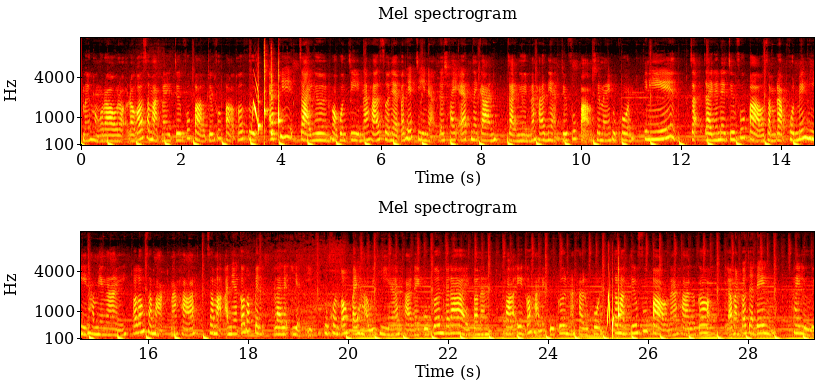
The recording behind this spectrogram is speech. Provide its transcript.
เหมือนของเราเรา เราก็สมัครในจื้อผู้เป่าจื้อผู้เป่าก็คือแอปที่จ่ายเงินของคนจีนนะคะ ส่วนใหญ่ประเทศจีนเนี่ยจะใช้แอปในการจ่ายเงินนะคะเนี่ยจื้อผู้เป่าใช่ไหมทุกคน ทีนี้จะจ่ายเงินในจื้อผู้เป่าสำหรับคนไม่มีทำยังไง ก็ต้องสมัครนะคะ สมัครอันนี้ก็ต้องเป็นรายละเอียดอีก ทุกคนต้องไปหาวิธีนะคะใน Google ก็ได้ ตอนนั้นฟ้าเองก็หาใน Google นะคะทุกคน สมัครจื้อผู้เป่านะคะ แล้วก็แล้วมันก็จะเด้งให้เลย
